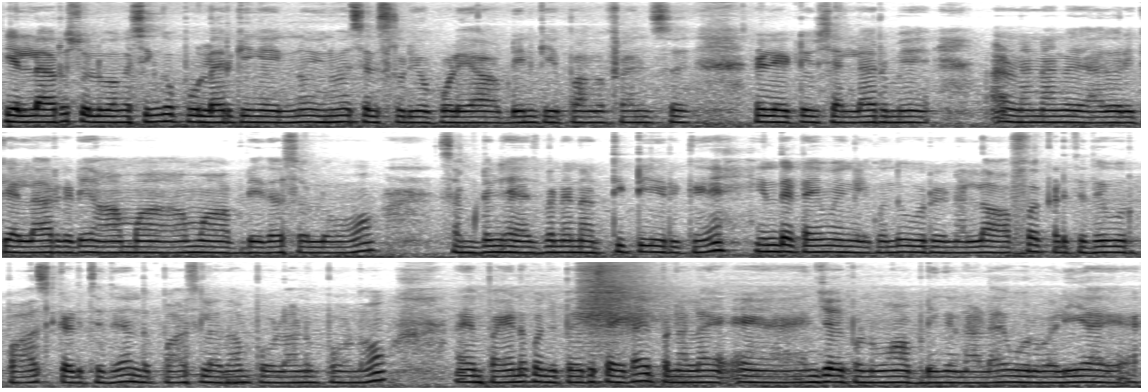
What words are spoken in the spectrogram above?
எல்லோரும் சொல்லுவாங்க சிங்கப்பூரில் இருக்கீங்க இன்னும் யூனிவர்சல் ஸ்டுடியோ போலையா? அப்படின்னு கேட்பாங்க ஃப்ரெண்ட்ஸு ரிலேட்டிவ்ஸ் எல்லாருமே. ஆனால் நாங்கள் அது வரைக்கும் எல்லாருக்கிட்டையும் ஆமாம் ஆமாம் அப்படி தான் சொல்லுவோம். சம்டைம்ஸ் என் ஹஸ்பண்டை நான் திட்டியும் இருக்கேன். இந்த டைம் எங்களுக்கு வந்து ஒரு நல்ல ஆஃபர் கிடச்சிது ஒரு பாஸ் கிடச்சிது. அந்த பாஸில் தான் போகலான்னு போனோம். என் பையனை கொஞ்சம் பெருசாகிட்டான் இப்போ நல்லா என்ஜாய் பண்ணுவான் அப்படிங்கிறனால ஒரு வழியாக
